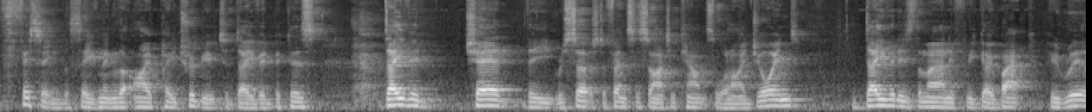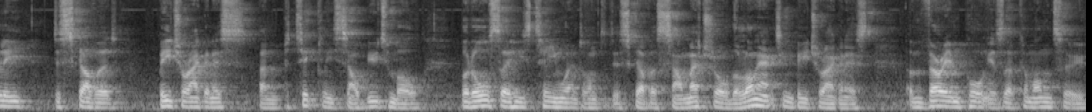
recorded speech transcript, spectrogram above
fitting this evening that I pay tribute to David because David chaired the Research Defence Society Council when I joined. David is the man, if we go back, who really discovered beta agonists and particularly salbutamol, but also his team went on to discover salmeterol, the long-acting beta agonist, and very importantly, as I'll come on to,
